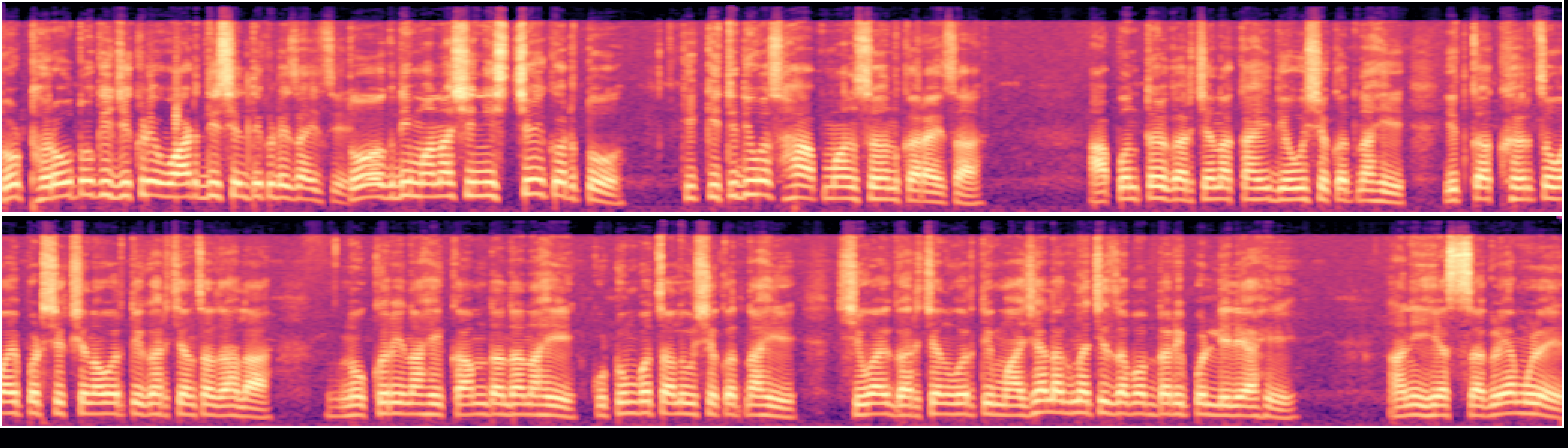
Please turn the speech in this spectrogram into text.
तो ठरवतो की जिकडे वाट दिसेल तिकडे जायचे. तो अगदी मनाशी निश्चय करतो की किती दिवस हा अपमान सहन करायचा? आपण तर घरच्यांना काही देऊ शकत नाही. इतका खर्च वायपट शिक्षणावरती घरच्यांचा झाला. नोकरी नाही कामधंदा नाही कुटुंब चालवू शकत नाही. शिवाय घरच्यांवरती माझ्या लग्नाची जबाबदारी पडलेली आहे. आणि ह्या सगळ्यामुळे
